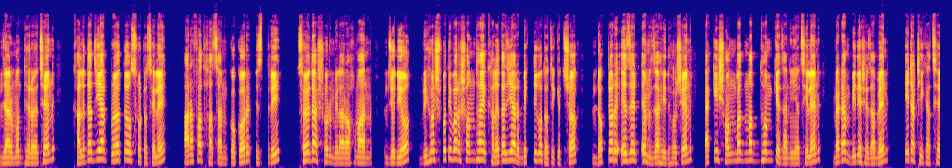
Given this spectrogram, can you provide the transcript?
যার মধ্যে রয়েছেন খালেদা জিয়ার প্রয়াত ছোট ছেলে আরাফাত হাসান কোকর, স্ত্রী সৈয়দা শর্মিলা রহমান। যদিও বৃহস্পতিবার সন্ধ্যায় খালেদা জিয়ার ব্যক্তিগত চিকিৎসক doctor AZ M Zahid Hossain একই সংবাদ মাধ্যমকে জানিয়েছিলেন, ম্যাডাম, বিদেশে যাবেন, এটা ঠিক আছে,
